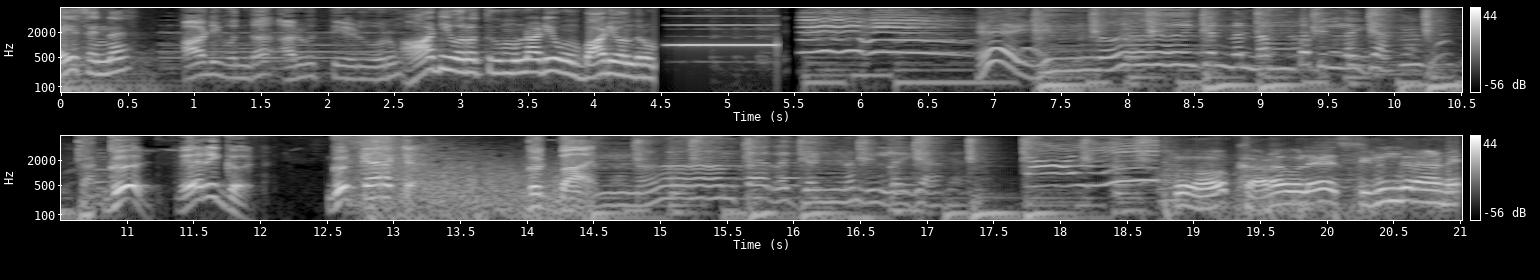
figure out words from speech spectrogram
வயசு என்ன? ஆடி வந்தா அறுபத்தி ஏழு வரும். ஆடி வரதுக்கு முன்னாடியே உன் பாடி வந்துரும். ஏய் இன்னும் என்ன நம்பவில்லையா? Good very good good character good boy ஜன்னம் இல்லையா ஓ கடவுளே சினுங்குறானே.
